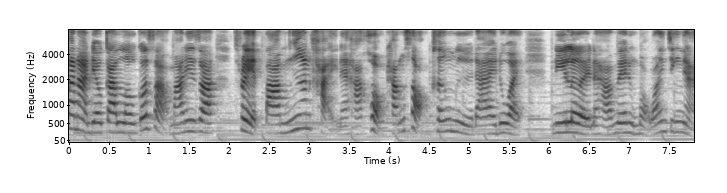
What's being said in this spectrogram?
ขณะเดียวกันเราก็สามารถที่จะเทรดตามเงื่อนไขนะคะของทั้ง 2 เครื่องมือได้ด้วย นี่เลยนะคะเมย์ถึงบอกว่าจริงๆเนี่ย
